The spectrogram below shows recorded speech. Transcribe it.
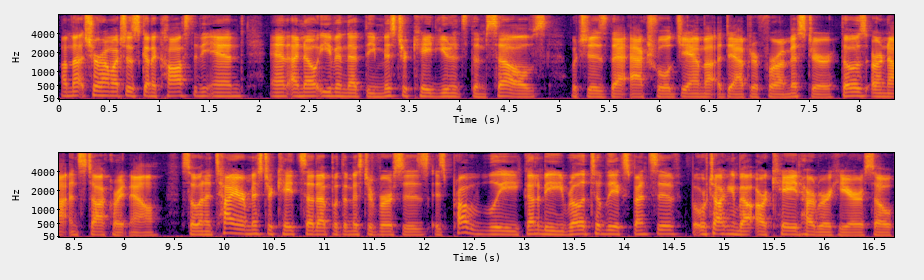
I'm not sure how much it's going to cost in the end, and I know even that the MiSTercade units themselves, which is that actual JAMMA adapter for a MiSTer, those are not in stock right now. So an entire MiSTercade setup with the MiSTer Versus is probably going to be relatively expensive, but we're talking about arcade hardware here, so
